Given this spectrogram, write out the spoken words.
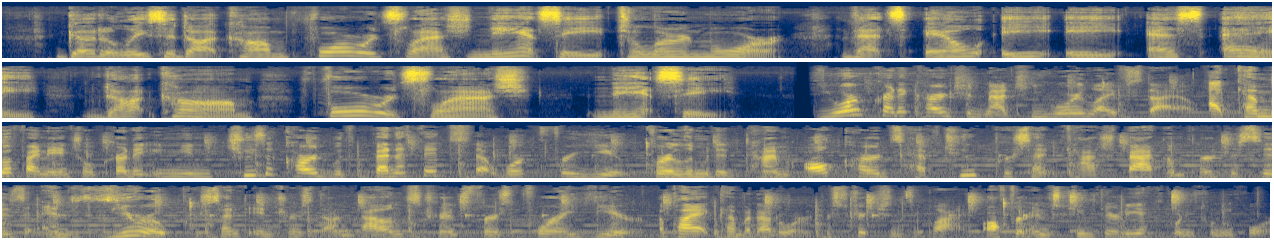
Go to leesa.com forward slash Nancy to learn more. That's L E E S A dot com forward slash Nancy. Your credit card should match your lifestyle. At Kemba Financial Credit Union, choose a card with benefits that work for you. For a limited time, all cards have 2% cash back on purchases and 0% interest on balance transfers for a year. Apply at Kemba.org. Restrictions apply. Offer ends June 30th, 2024.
